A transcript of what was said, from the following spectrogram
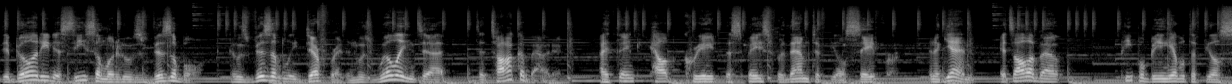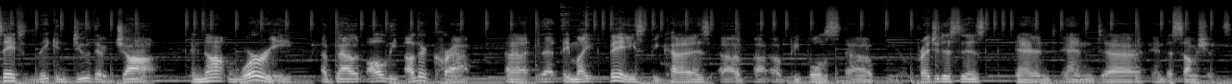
the ability to see someone who's visible, who's visibly different, and who's willing to, to talk about it, I think helped create the space for them to feel safer. And again, it's all about people being able to feel safe so they can do their job and not worry about all the other crap uh, that they might face because of, of people's uh, you know, prejudices and and uh, and assumptions.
